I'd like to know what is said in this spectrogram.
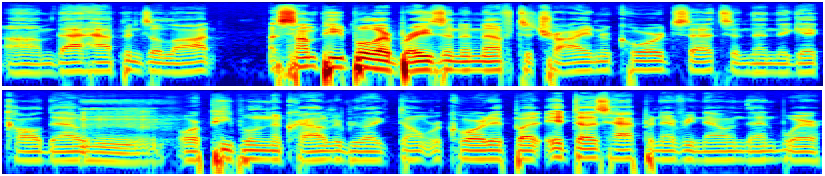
um, that happens a lot. Some people are brazen enough to try and record sets and then they get called out, Mm. or people in the crowd will be like, "Don't record it." But it does happen every now and then where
